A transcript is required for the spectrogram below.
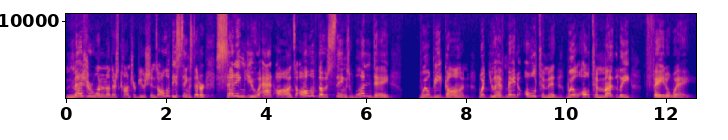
measure one another's contributions, all of these things that are setting you at odds, all of those things one day will be gone. What you have made ultimate will ultimately fade away.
